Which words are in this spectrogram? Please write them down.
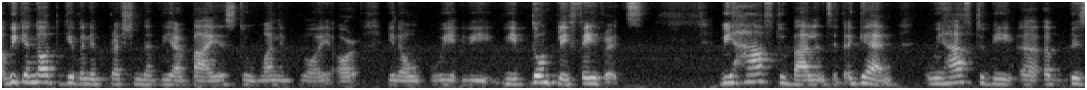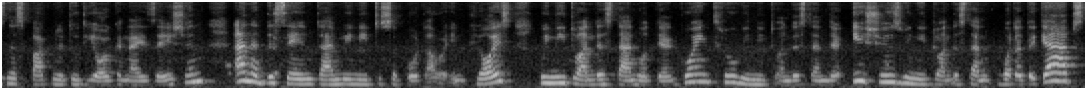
uh, we cannot give an impression that we are biased to one employee or you know we, we we don't play favorites. We have to balance it. Again we have to be a, a, business partner to the organization. And at the same time we need to support our employees. We need to understand what they're going through. We need to understand their issues. We need to understand what are the gaps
